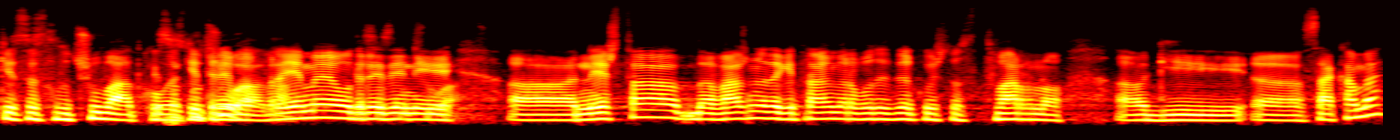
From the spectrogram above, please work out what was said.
ќе се случуваат кога ќе треба да. време, одредени а, нешта, да важно е да ги правиме работите кои што стварно а, ги а, сакаме.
